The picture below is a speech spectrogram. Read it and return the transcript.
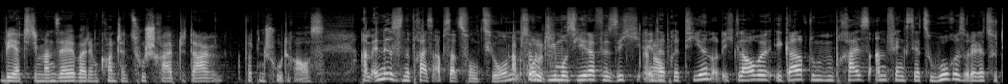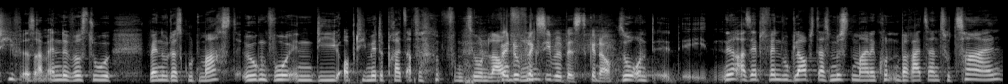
Wert, den man selber dem Content zuschreibt, da wird ein Schuh draus. Am Ende ist es eine Preisabsatzfunktion Absolut. und die muss jeder für sich genau. interpretieren. Und ich glaube, egal ob du mit einem Preis anfängst, der zu hoch ist oder der zu tief ist, am Ende wirst du, wenn du das gut machst, irgendwo in die optimierte Preisabsatzfunktion laufen. Wenn du flexibel bist, genau. So und ne, also selbst wenn du glaubst, das müssten meine Kunden bereit sein zu zahlen,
